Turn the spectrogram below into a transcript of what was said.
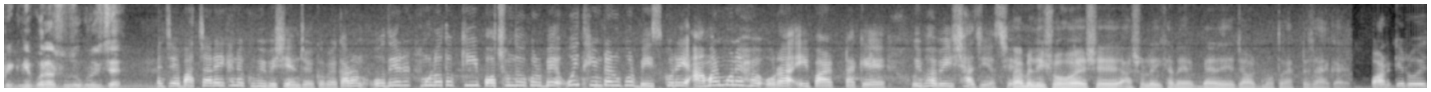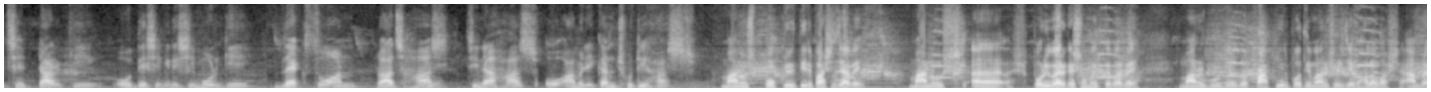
পিকনিক করার সুযোগ রয়েছে। যে বাচ্চারা এখানে খুবই বেশি এনজয় করবে কারণ ওদের মূলত কি পছন্দ করবে ওই থিমটার উপর বেস করে আমার মনে হয় ওরা এই পার্কটাকে ওইভাবেই সাজিয়েছে। ফ্যামিলি সহ এসে আসলে এখানে বেড়ে যাওয়ার মতো একটা জায়গায়। পার্কে রয়েছে টার্কি ও দেশি বিদেশি মুরগি ব্ল্যাক সোয়ান রাজহাঁস চীনা হাঁস ও আমেরিকান ঝুটি হাঁস মানুষ প্রকৃতির পাশে যাবে, মানুষ পরিবারকে সময় দিতে পারবে মানুষ বুঝবে যে পাখির প্রতি মানুষের যে ভালোবাসা, আমরা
